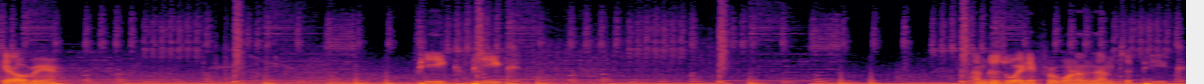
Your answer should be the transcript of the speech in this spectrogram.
get over here. Peek, peek. I'm just waiting for one of them to peek.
